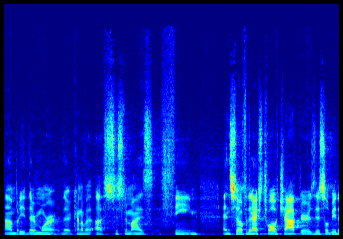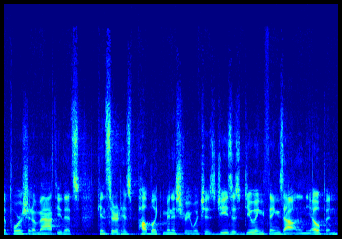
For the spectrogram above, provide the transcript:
um, but they're more, they're kind of a, a systemized theme. And so, for the next 12 chapters, this will be the portion of Matthew that's considered his public ministry, which is Jesus doing things out in the open.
